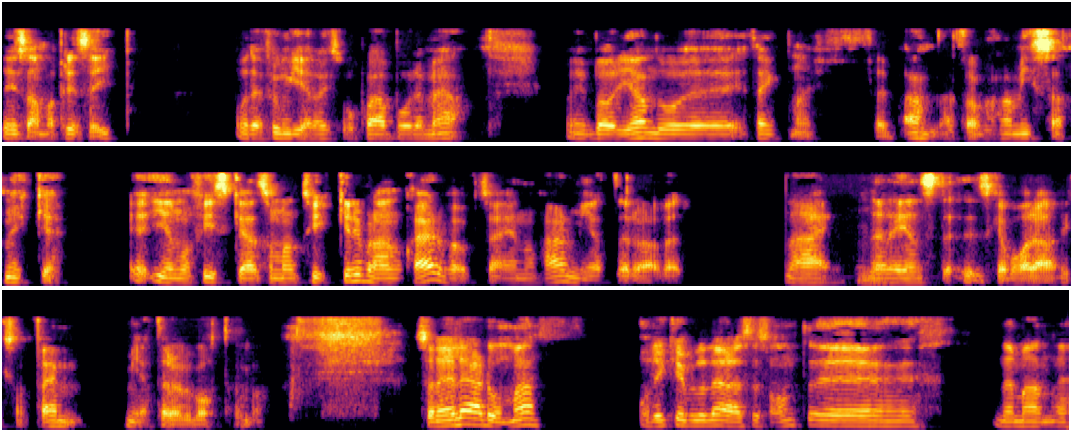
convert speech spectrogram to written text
Det är samma princip. Och det fungerar ju så på abborre med. Och I början då eh, tänkte man förbannat vad man har missat mycket eh, genom att fiska som man tycker ibland själv högt, så en och en halv meter över Nej, mm. när det ens ska vara liksom fem meter över botten. Då. Så det är lärdomar. Och det är kul att lära sig sånt eh, när man,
